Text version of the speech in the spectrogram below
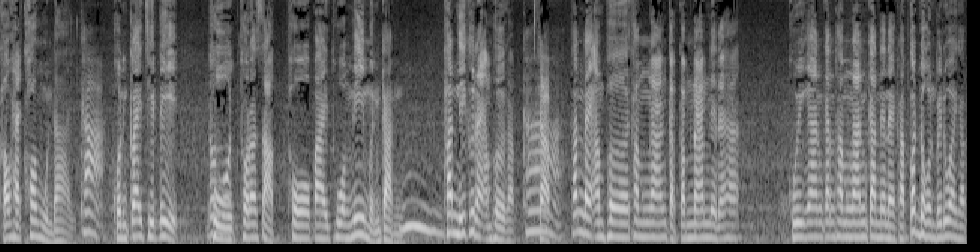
เขาแฮ็กข้อมูลได้ ค่ะ คนใกล้ชิดนี่โดนหมด ถูกโทรศัพท์โทรไปทวงหนี้เหมือนกัน อืมท่านนี้คือนายอำเภอครับ ค่ะ ครับ ท่านในอำเภอทำงานกับกำนันเนี่ยนะฮะคุยงานกันทำงานกันเนี่ยนะครับ ก็โดนไปด้วยครับ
